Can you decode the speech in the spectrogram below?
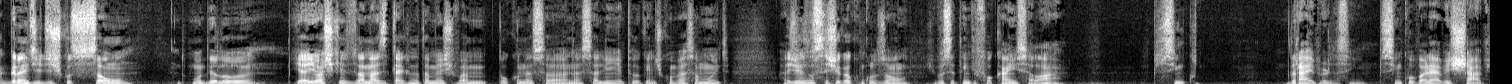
grande discussão do modelo... E aí eu acho que a análise técnica também acho que vai um pouco nessa, nessa linha, pelo que a gente conversa muito. Às vezes você chega à conclusão que você tem que focar em, sei lá, cinco drivers, assim, cinco variáveis-chave.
